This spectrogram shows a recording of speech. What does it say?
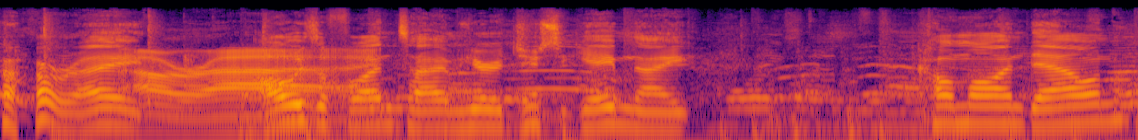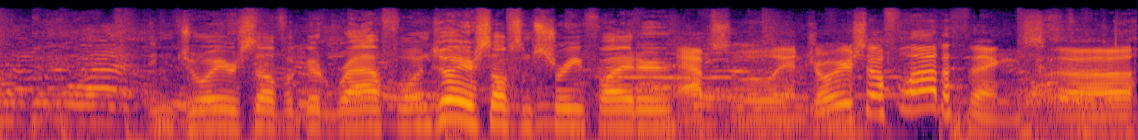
All right. All right. Always a fun time here at Juicy Game Night. Come on down. Enjoy yourself a good raffle. Enjoy yourself some Street Fighter. Absolutely. Enjoy yourself a lot of things. Uh,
